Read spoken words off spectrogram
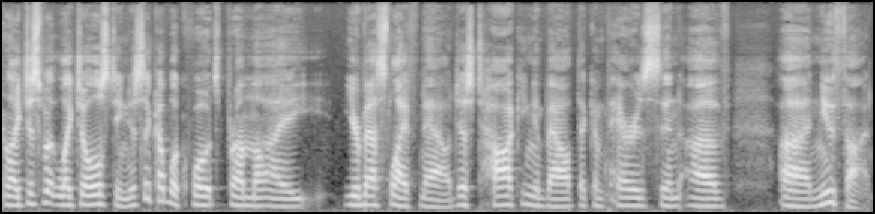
like just what like Joel Osteen, just a couple of quotes from uh, Your Best Life Now, just talking about the comparison of uh, New Thought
